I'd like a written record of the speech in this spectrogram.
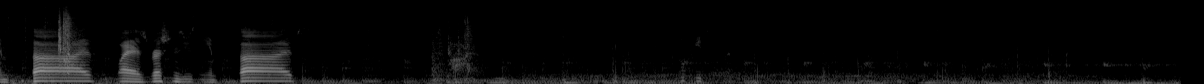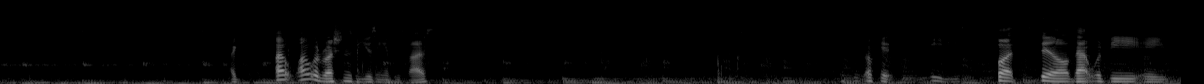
MP5. Why is Russians using MP5s? Why, why would Russians be using MP5s? This is okay, 80s, but still, that would be a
